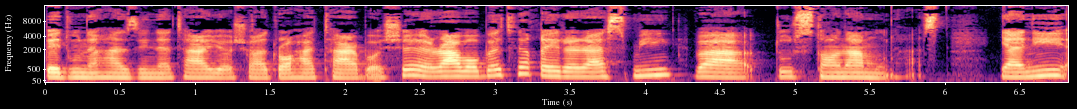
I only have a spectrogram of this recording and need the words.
بدون هزینه تر یا شاید راحت تر باشه روابط غیر رسمی و دوستانمون هست. یعنی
